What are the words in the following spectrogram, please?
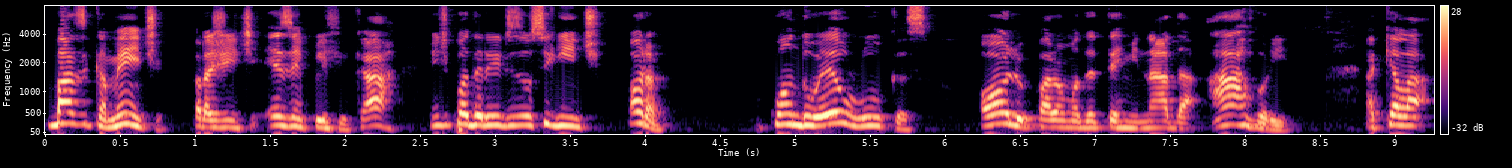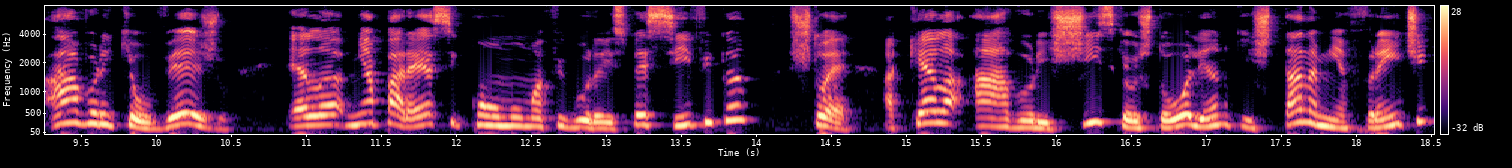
Basicamente, para a gente exemplificar, a gente poderia dizer o seguinte: ora, quando eu, Lucas, olho para uma determinada árvore, aquela árvore que eu vejo, ela me aparece como uma figura específica, isto é, aquela árvore X que eu estou olhando, que está na minha frente,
